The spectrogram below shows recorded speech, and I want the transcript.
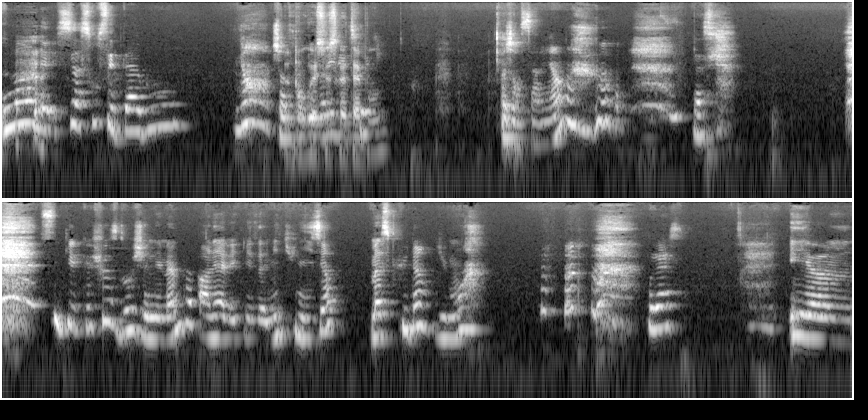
non, mais ça se trouve, c'est tabou. Non, Pourquoi ce serait tabou? J'en sais rien. Parce que c'est quelque chose dont je n'ai même pas parlé avec mes amis tunisiens, masculins du moins. Bref. Et euh,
